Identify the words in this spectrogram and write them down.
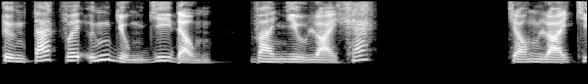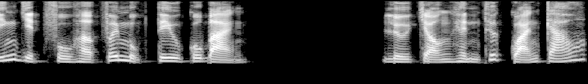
tương tác với ứng dụng di động, và nhiều loại khác. Chọn loại chiến dịch phù hợp với mục tiêu của bạn. Lựa chọn hình thức quảng cáo,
